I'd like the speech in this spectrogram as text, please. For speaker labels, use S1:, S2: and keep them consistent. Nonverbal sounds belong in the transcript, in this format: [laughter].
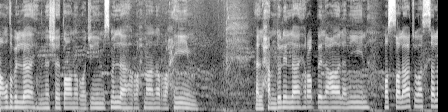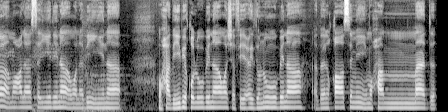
S1: أعوذ بالله من الشيطان الرجيم. بسم الله الرحمن الرحيم. الحمد لله رب العالمين والصلاة والسلام على سيدنا ونبينا وحبيب قلوبنا وشفيع ذنوبنا أبي القاسم محمد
